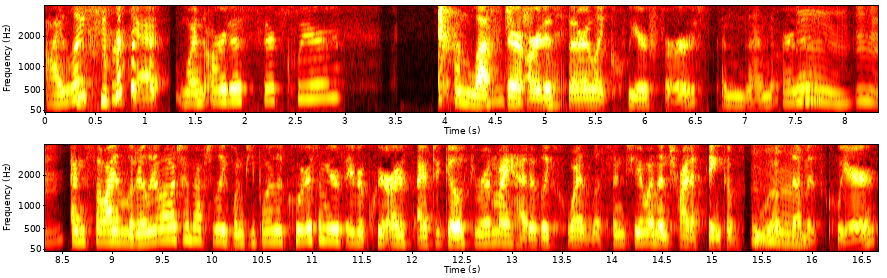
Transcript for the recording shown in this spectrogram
I like forget when artists are queer. Unless they're artists that are like queer first and then artists. Mm. Mm-hmm. And so I literally a lot of time have to like when people are like, who are some of your favorite queer artists? I have to go through in my head of like who I listen to and then try to think of who of them Mhm. is queer.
